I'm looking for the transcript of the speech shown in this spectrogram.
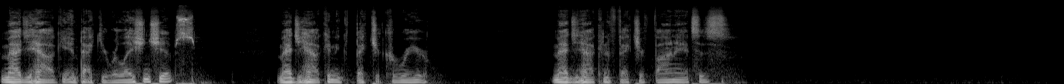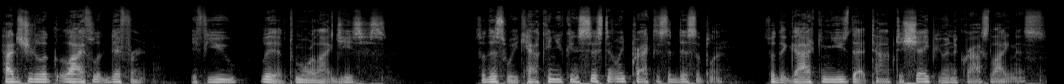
Imagine how it can impact your relationships. Imagine how it can affect your career. Imagine how it can affect your finances. How does your look, life look different if you lived more like Jesus? So, this week, how can you consistently practice a discipline so that God can use that time to shape you into Christ likeness?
